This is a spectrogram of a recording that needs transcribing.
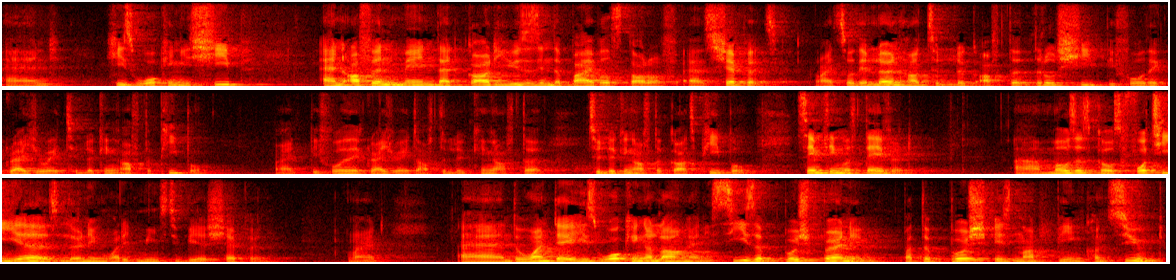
And he's walking his sheep. And often men that God uses in the Bible start off as shepherds, right? So they learn how to look after little sheep before they graduate to looking after people, right? Before they graduate after looking after to looking after God's people. Same thing with David. Uh, Moses goes 40 years learning what it means to be a shepherd, right? And the one day he's walking along and he sees a bush burning, but the bush is not being consumed.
